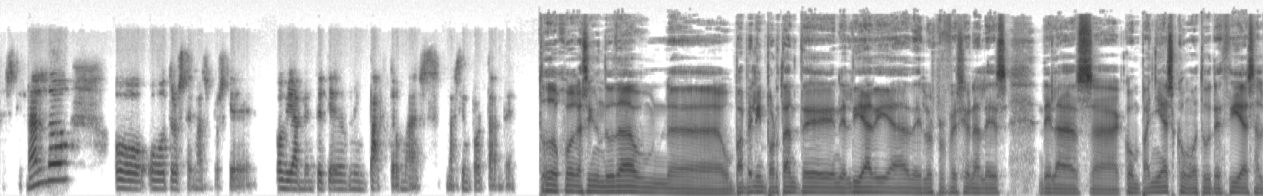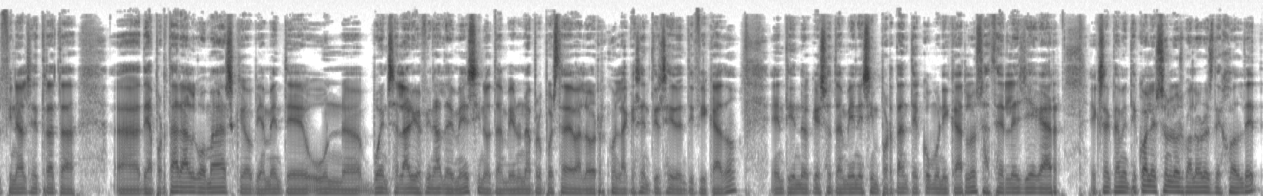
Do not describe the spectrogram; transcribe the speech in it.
gestionando o, otros temas pues que obviamente tienen un impacto más, más importante. Todo juega sin duda un, un, papel importante en el día a día de los profesionales de las uh, compañías. Como tú decías, al final se trata uh, de aportar algo más que obviamente un buen salario a final de mes, sino también una propuesta de valor con la que sentirse identificado. Entiendo que eso también es importante comunicarlos, hacerles llegar exactamente cuáles son los valores de Holded,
